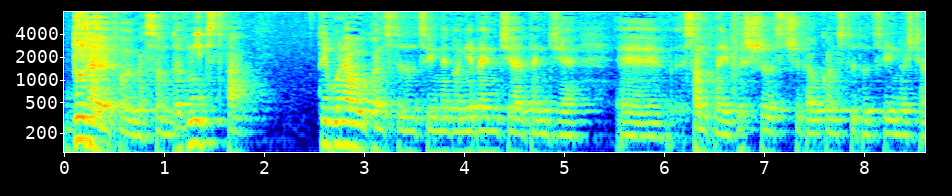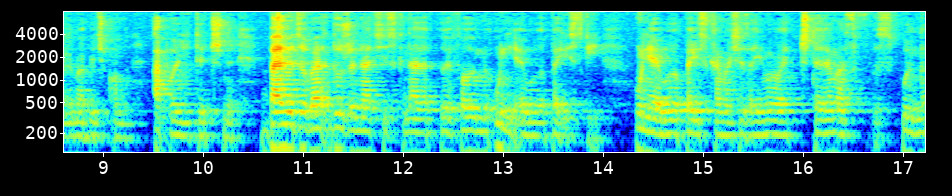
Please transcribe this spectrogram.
Duża reforma sądownictwa, Trybunału Konstytucyjnego nie będzie, będzie y, Sąd Najwyższy rozstrzygał konstytucyjność, ale ma być on apolityczny. Bardzo duży nacisk na reformy Unii Europejskiej. Unia Europejska ma się zajmować czterema, wspólno,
